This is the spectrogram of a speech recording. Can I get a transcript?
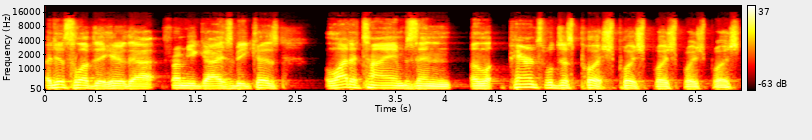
I just love to hear that from you guys because a lot of times and parents will just push, push, push, push, push.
